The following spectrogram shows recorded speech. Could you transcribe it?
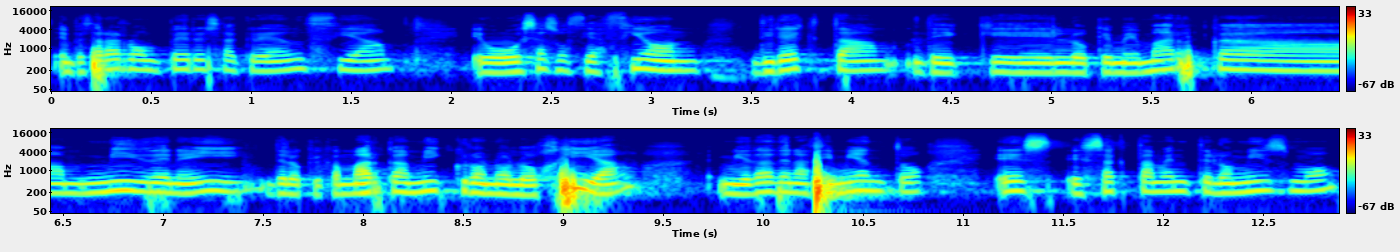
empezar a romper esa creencia eh, o esa asociación directa de que lo que me marca mi DNI, de lo que marca mi cronología, mi edad de nacimiento, es exactamente lo mismo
